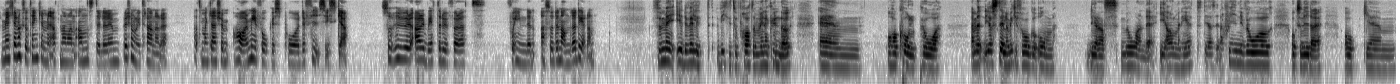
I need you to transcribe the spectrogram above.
Men jag kan också tänka mig att när man anställer en personlig tränare att man kanske har mer fokus på det fysiska så hur arbetar du för att få in den, alltså den andra delen? För mig är det väldigt viktigt att prata med mina kunder. Um, och ha koll på... Ja, men jag ställer mycket frågor om deras mående i allmänhet, deras energinivåer och så vidare. Och um,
